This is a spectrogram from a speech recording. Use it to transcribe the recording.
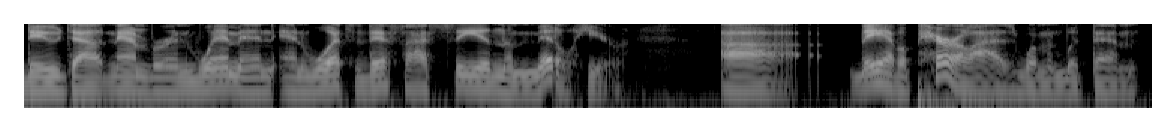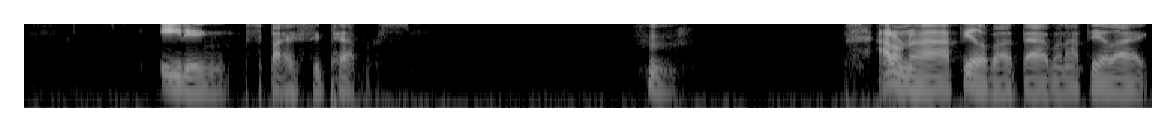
dudes outnumbering women. And what's this I see in the middle here? Uh, they have a paralyzed woman with them eating spicy peppers. Hmm. I don't know how I feel about that but I feel like,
